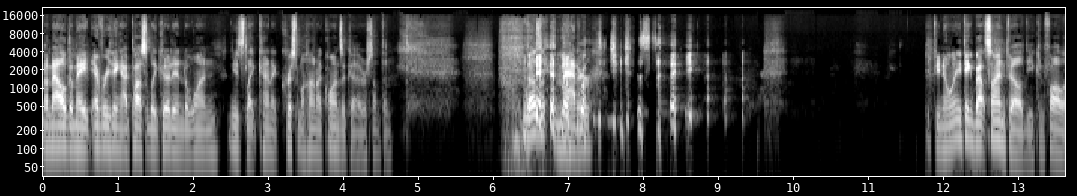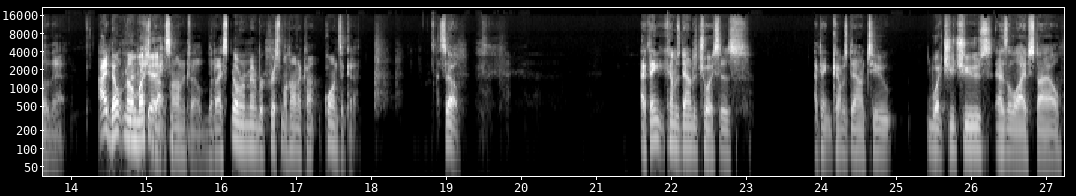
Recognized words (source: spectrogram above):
amalgamate everything I possibly could into one. It's like kind of Chris Mahana Kwanzaa or something. Doesn't matter. What did you just say? if you know anything about Seinfeld, you can follow that. I don't know okay. much about Seinfeld, but I still remember Chris Mahana Kwanzaa. So I think it comes down to choices. I think it comes down to what you choose as a lifestyle,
